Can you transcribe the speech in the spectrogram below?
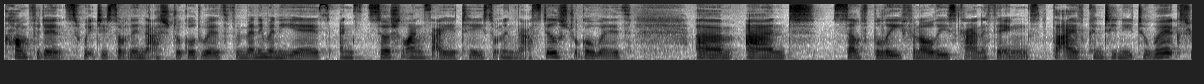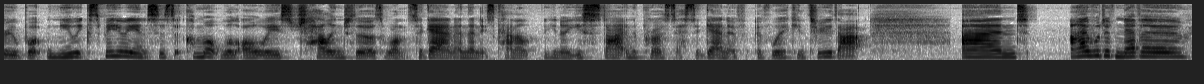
confidence, which is something that I struggled with for many, many years, and social anxiety, something that I still struggle with, um, and self belief and all these kind of things that I've continued to work through. But new experiences that come up will always challenge those once again. And then it's kind of, you know, you're starting the process again of, of working through that. And I would have never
